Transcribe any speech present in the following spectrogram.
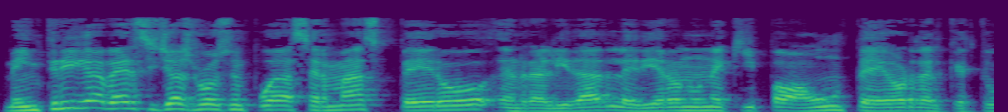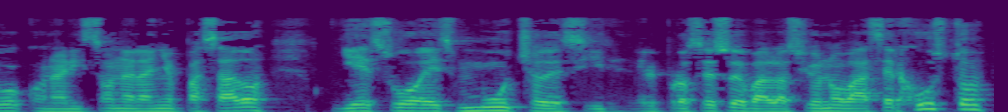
Me intriga ver si Josh Rosen puede hacer más, pero en realidad le dieron un equipo aún peor del que tuvo con Arizona el año pasado y eso es mucho decir. El proceso de evaluación no va a ser justo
